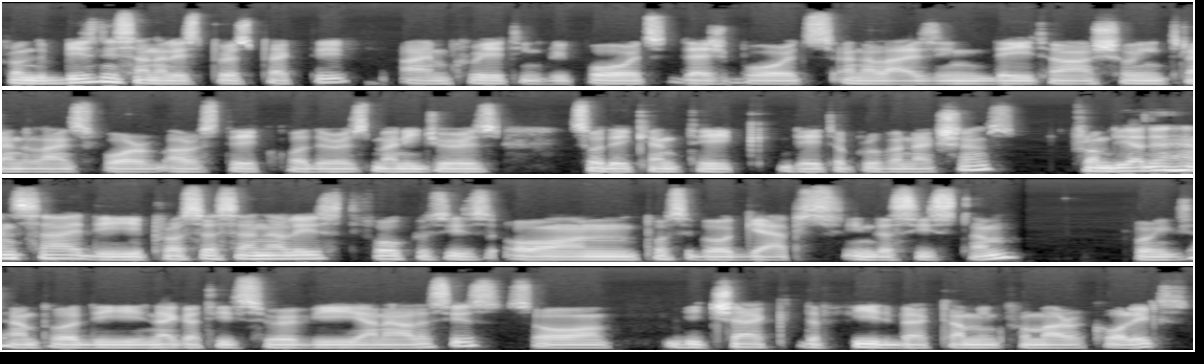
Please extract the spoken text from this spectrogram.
From the business analyst perspective, I'm creating reports, dashboards, analyzing data, showing trend lines for our stakeholders, managers, so they can take data proven actions. From the other hand side, the process analyst focuses on possible gaps in the system for example, the negative survey analysis. So we check the feedback coming from our colleagues.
